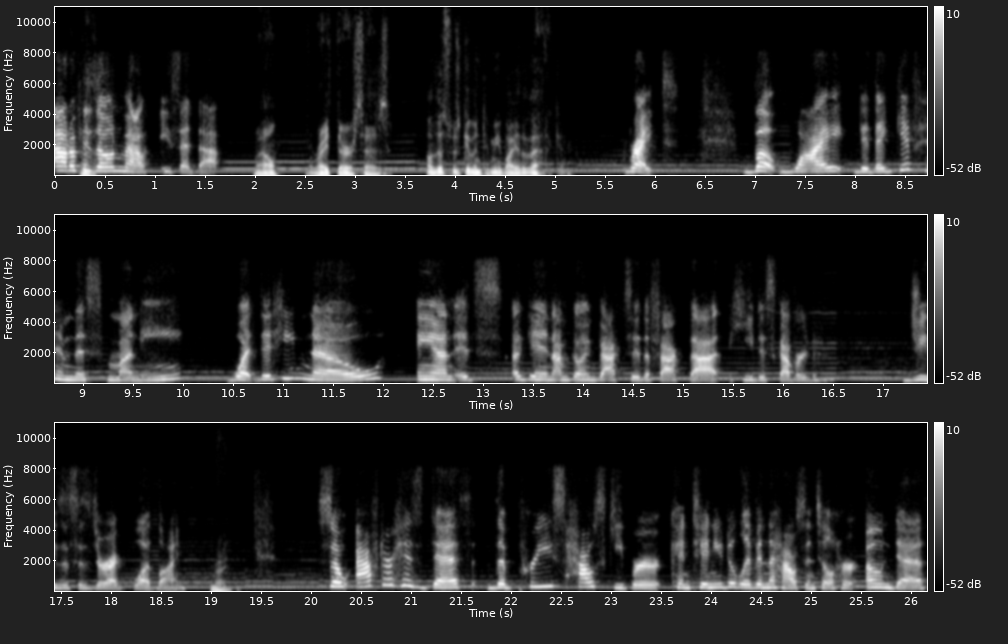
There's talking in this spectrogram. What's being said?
Out of his own mouth, he said that. well, right there says, oh, this was given to me by the Vatican. Right. But why did they give him this money? What did he know? And it's again, I'm going back to the fact that he discovered Jesus's direct bloodline. Right. So after his death, the priest's housekeeper continued to live in the house until her own death.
